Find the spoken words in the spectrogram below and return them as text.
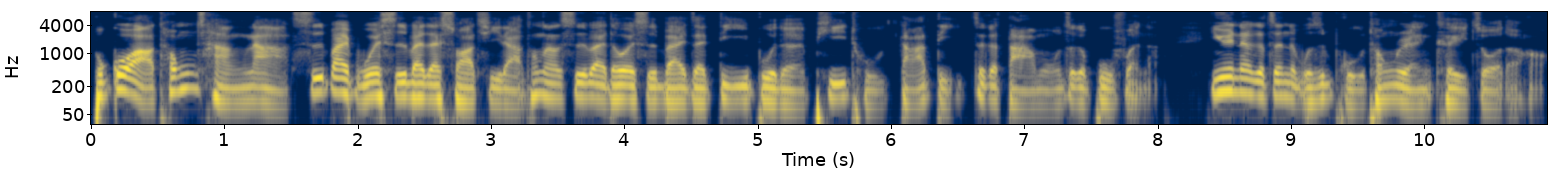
不过啊，通常啦，失败不会失败在刷漆啦，通常失败都会失败在第一步的 P 图打底这个打磨这个部分啊，因为那个真的不是普通人可以做的哈。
